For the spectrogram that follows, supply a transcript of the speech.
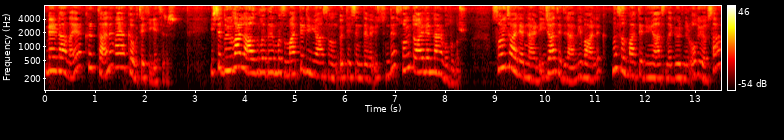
Mevlana'ya 40 tane ayakkabı teki getirir. İşte duyularla algıladığımız madde dünyasının ötesinde ve üstünde soyut alemler bulunur. Soyut alemlerde icat edilen bir varlık nasıl madde dünyasında görünür oluyorsa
